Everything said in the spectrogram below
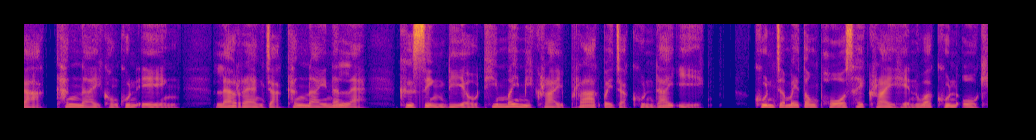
จากข้างในของคุณเอง และแรงจากข้างในนั่นแหละ คือสิ่งเดียวที่ไม่มีใครพรากไปจากคุณได้อีก คุณจะไม่ต้องโพสต์ให้ใครเห็นว่าคุณโอเค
